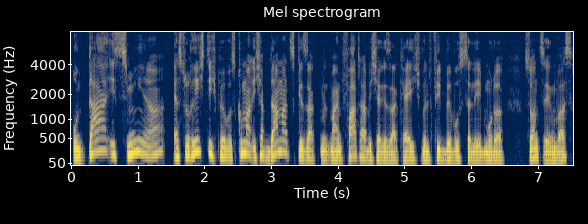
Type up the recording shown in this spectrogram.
Und da ist mir erst so richtig bewusst. Guck mal, ich habe damals gesagt, mit meinem Vater habe ich ja gesagt, hey, ich will viel bewusster leben oder sonst irgendwas.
